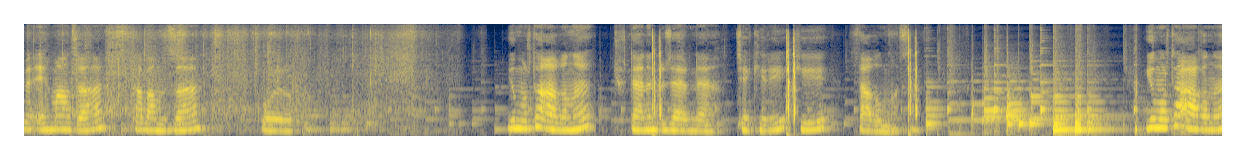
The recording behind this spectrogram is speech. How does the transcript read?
Və ehmalca tavamıza qoyuruq. Yumurta ağını küftənin üzərinə çəkirik ki, dağılmasın. Yumurta ağını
